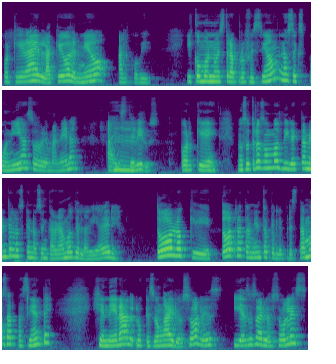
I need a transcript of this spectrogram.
porque era el laqueo del miedo al COVID. Y como nuestra profesión nos exponía sobremanera a este virus, porque nosotros somos directamente los que nos encargamos de la vía aérea todo lo que, todo tratamiento que le prestamos al paciente genera lo que son aerosoles y esos aerosoles,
